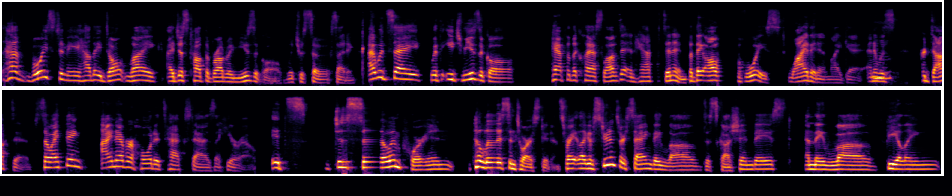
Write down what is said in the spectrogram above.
have voiced to me how they don't like. I just taught the Broadway musical, which was so exciting. I would say with each musical, half of the class loved it and half didn't, but they all voiced why they didn't like it. And it was mm-hmm. productive. So I think I never hold a text as a hero. It's just so important to listen to our students, right? Like if students are saying they love discussion based and they love feeling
